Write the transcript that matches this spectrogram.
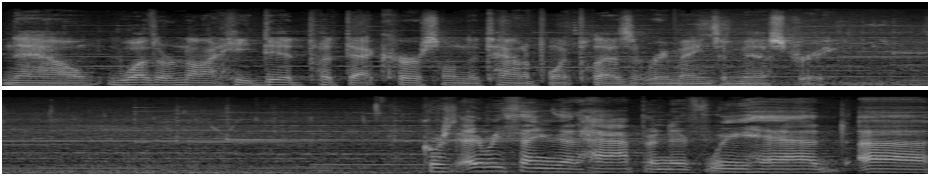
Now, whether or not he did put that curse on the town of Point Pleasant remains a mystery. Of course, everything that happened, if we had uh,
